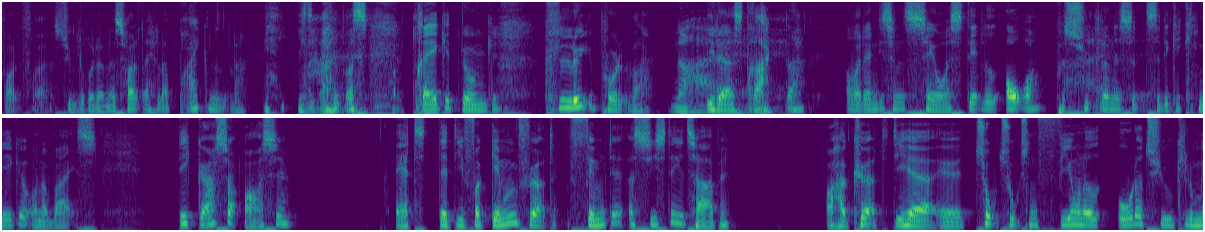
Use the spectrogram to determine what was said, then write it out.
folk fra cykelrytternes hold, der hælder brækmidler i de andres drikkedunke, kløpulver Nej. i deres dragter, og hvordan de sådan saver stillet over på cyklerne, så, så det kan knække undervejs. Det gør så også, at da de får gennemført femte og sidste etape, og har kørt de her øh, 2.428 km,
